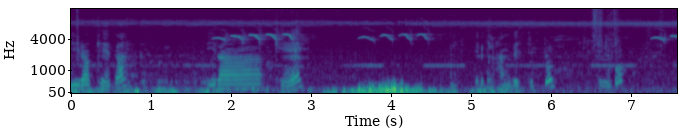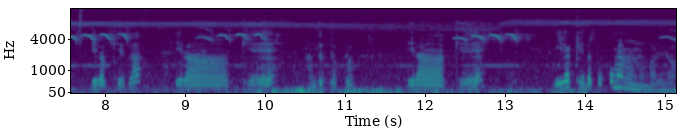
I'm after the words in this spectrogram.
이렇게 해서 이렇게 이렇게 반대쪽도 그리고 이렇게 해서 이렇게 반대쪽도 이렇게 이렇게 해서 볶음해 먹는 거예요.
